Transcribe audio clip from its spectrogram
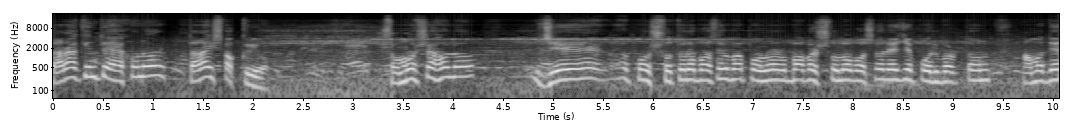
তারা কিন্তু এখনও তারাই সক্রিয়। সমস্যা হলো যে সতেরো বছর বা পনেরো বা ষোলো বছরে যে পরিবর্তন আমাদের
